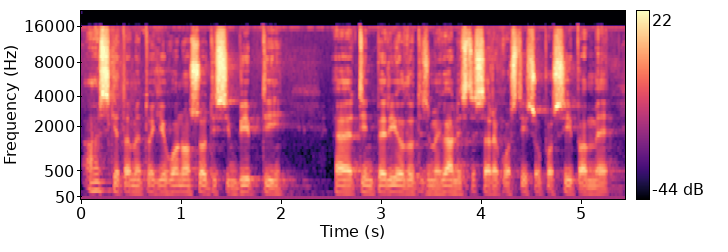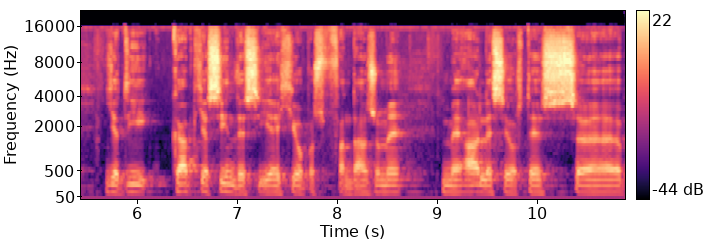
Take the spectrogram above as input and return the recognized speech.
άσχετα με το γεγονός ότι συμπίπτει ε, την περίοδο της Μεγάλης Τεσσαρακοστής όπως είπαμε γιατί κάποια σύνδεση έχει όπως φαντάζομαι με άλλες εορτές ε,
